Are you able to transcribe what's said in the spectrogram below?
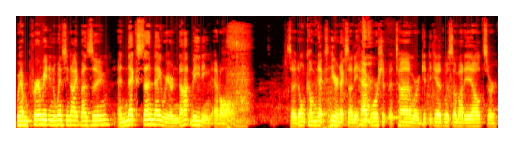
we're having prayer meeting Wednesday night by Zoom, and next Sunday we are not meeting at all. So don't come next here next Sunday. Have worship at time, or get together with somebody else, or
